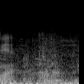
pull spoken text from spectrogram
Yeah. yeah.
